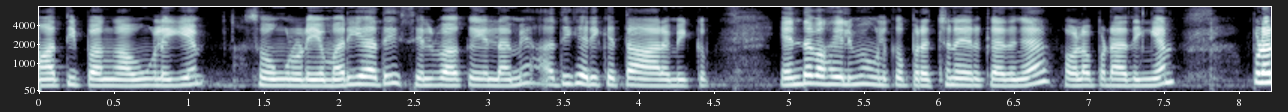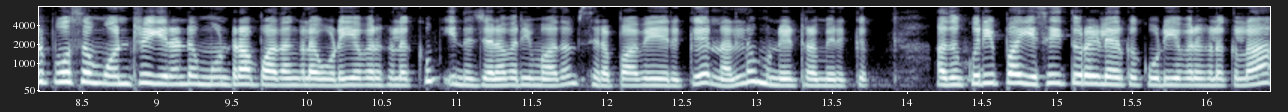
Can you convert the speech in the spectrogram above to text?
மாற்றிப்பாங்க அவங்களையே. ஸோ உங்களுடைய மரியாதை செல்வாக்கு எல்லாமே அதிகரிக்கத்தான் ஆரம்பிக்கும். எந்த வகையிலுமே உங்களுக்கு பிரச்சனை இருக்காதுங்க. கவலைப்படாதீங்க. புனர்பூசம் ஒன்று இரண்டு மூன்றாம் பாதங்களை உடையவர்களுக்கும் இந்த ஜனவரி மாதம் சிறப்பாகவே இருக்குது நல்ல முன்னேற்றம் இருக்குது அதுவும் குறிப்பாக இசைத்துறையில் இருக்கக்கூடியவர்களுக்கெல்லாம்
